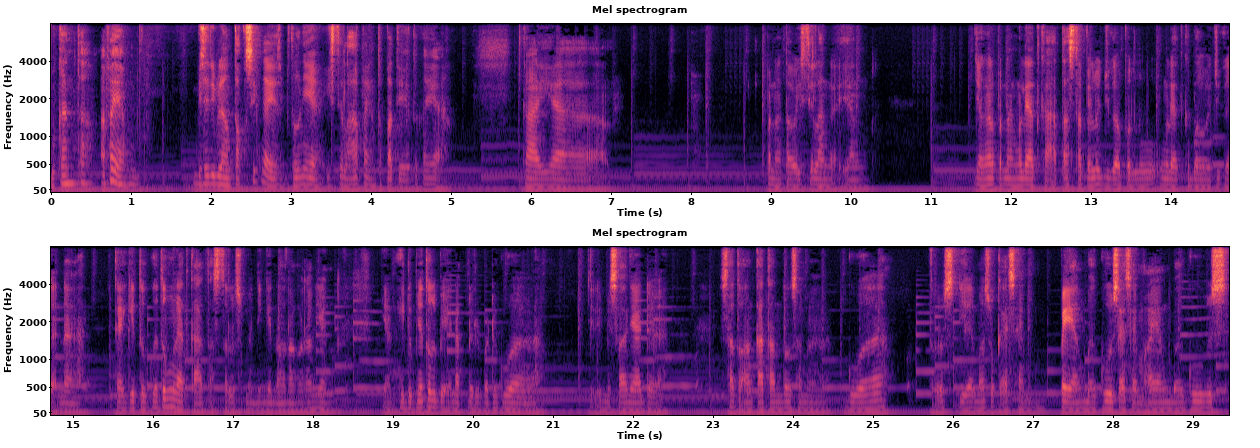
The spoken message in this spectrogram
Bukan toh apa ya bisa dibilang toxic nggak ya sebetulnya ya? Istilah apa yang tepat ya? Itu kayak kayak pernah tahu istilah nggak yang jangan pernah ngelihat ke atas tapi lo juga perlu ngelihat ke bawah juga. Nah kayak gitu. Gue tuh ngeliat ke atas terus bandingin orang-orang yang yang hidupnya tuh lebih enak daripada gue jadi misalnya ada satu angkatan tuh sama gue terus dia masuk ke SMP yang bagus SMA yang bagus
